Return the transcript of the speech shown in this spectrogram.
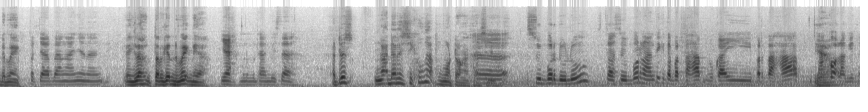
make. percabangannya nanti. Yang jelas target make nih ya. Ya, mudah-mudahan bisa. Terus nggak ada risiko nggak pemotongan kasih? Eh, subur dulu, setelah subur nanti kita bertahap lukai bertahap, Ya. nyangkok lah gitu.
